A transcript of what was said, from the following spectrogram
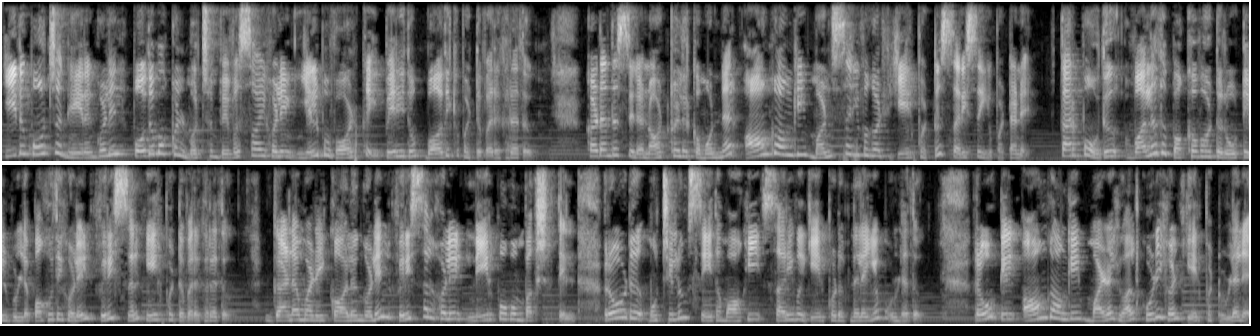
இதுபோன்ற நேரங்களில் பொதுமக்கள் மற்றும் விவசாயிகளின் இயல்பு வாழ்க்கை பெரிதும் பாதிக்கப்பட்டு வருகிறது. கடந்த சில நாட்களுக்கு முன்னர் ஆங்காங்கே மண் சரிவுகள் ஏற்பட்டு சரி செய்யப்பட்டன. தற்போது வலது பக்கவாட்டு ரோட்டில் உள்ள பகுதிகளில் விரிசல் ஏற்பட்டு வருகிறது. கனமழை காலங்களில் விரிசல்களில் நீர் போகும் பட்சத்தில் ரோடு முற்றிலும் சேதமாகி சரிவு ஏற்படும் நிலையும் உள்ளது. ரோட்டில் ஆங்காங்கே மழையால் குழிகள் ஏற்பட்டுள்ளன.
